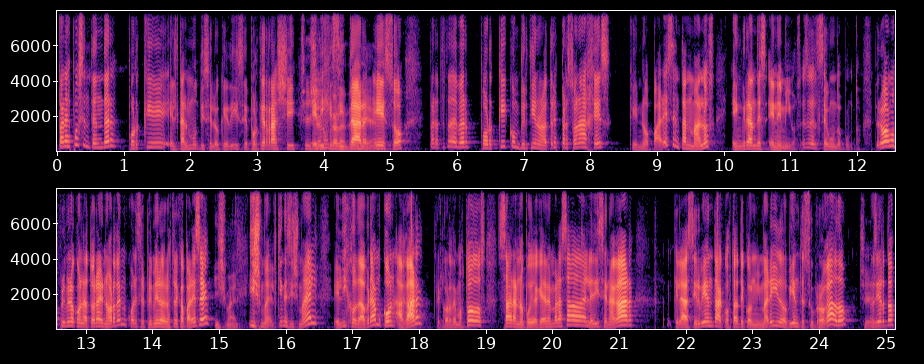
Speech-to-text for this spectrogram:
para después entender por qué el Talmud dice lo que dice, por qué Rashi Sí, elige citar ¿eh? eso, para tratar de ver por qué convirtieron a tres personajes que no parecen tan malos en grandes enemigos. Ese es el segundo punto. Pero vamos primero con la Torah en orden. ¿Cuál es el primero de los tres que aparece? Ismael. Ishmael. ¿Quién es Ishmael? El hijo de Abraham con Agar. Recordemos todos. Sara no podía quedar embarazada. Le dicen a Agar que la sirvienta, acostate con mi marido, viente subrogado. Sí. ¿No es cierto?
